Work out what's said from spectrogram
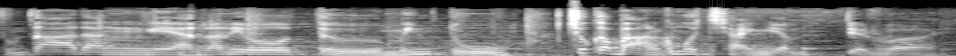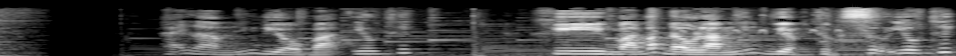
Chúng ta đang nghe radio từ Minh Tú. Chúc các bạn có một trải nghiệm tuyệt vời. Hãy làm những điều bạn yêu thích. Khi bạn bắt đầu làm những việc thực sự yêu thích,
